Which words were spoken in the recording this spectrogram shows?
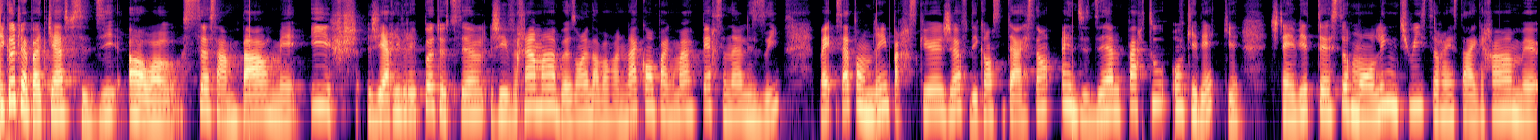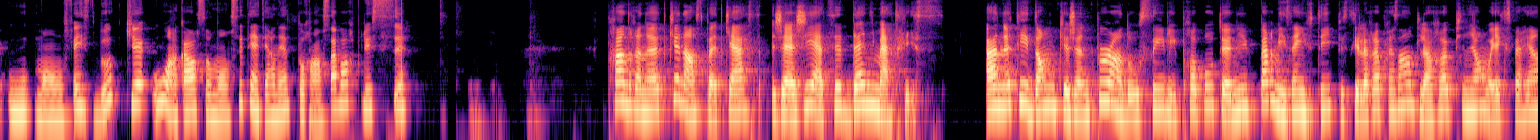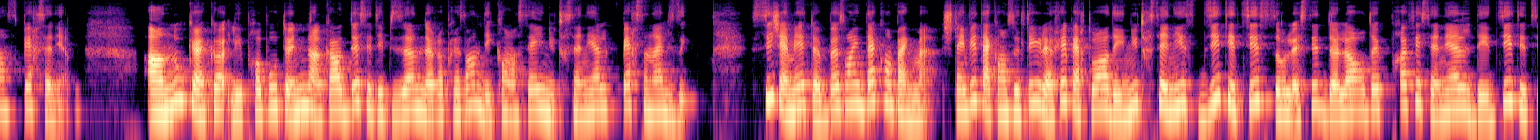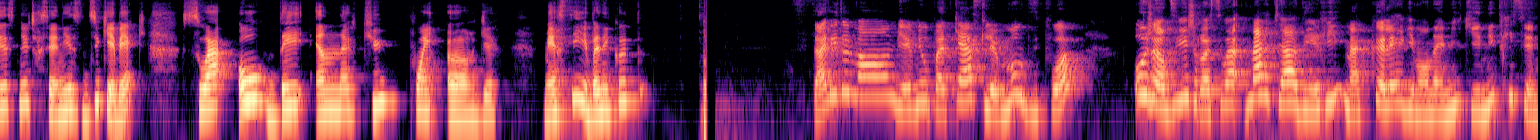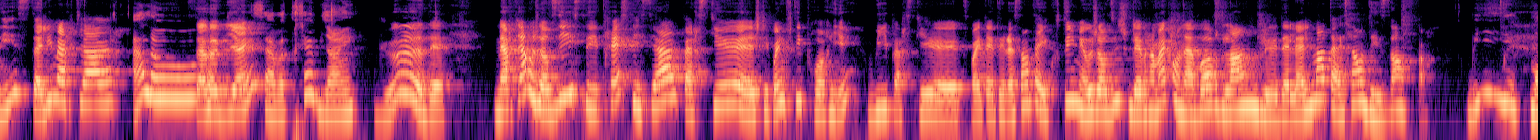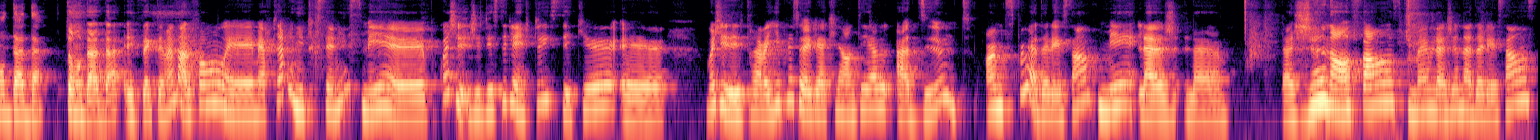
T'écoutes le podcast et tu te dis Ah wow, ça, ça me parle, mais ich, j'y arriverai pas toute seule. J'ai vraiment besoin d'avoir un accompagnement personnalisé. Bien, ça tombe bien parce que j'offre des consultations individuelles partout au Québec. Je t'invite sur mon Linktree sur Instagram ou mon Facebook ou encore sur mon site Internet pour en savoir plus. Prendre note que dans ce podcast, j'agis à titre d'animatrice. À noter donc que je ne peux endosser les propos tenus par mes invités puisqu'ils représentent leur opinion et expérience personnelle. En aucun cas, les propos tenus dans le cadre de cet épisode ne représentent des conseils nutritionnels personnalisés. Si jamais tu as besoin d'accompagnement, je t'invite à consulter le répertoire des nutritionnistes diététistes sur le site de l'Ordre professionnel des diététistes nutritionnistes du Québec, soit odnq.org. Merci et bonne écoute! Salut tout le monde! Bienvenue au podcast Le Maudit Poids. Aujourd'hui, je reçois Marie-Pierre Derry, ma collègue et mon amie qui est nutritionniste. Salut Marie-Pierre! Allô! Ça va bien? Ça va très bien. Good! Marie-Pierre, aujourd'hui, c'est très spécial parce que euh, je t'ai pas invitée pour rien. Oui, parce que euh, tu vas être intéressante à écouter, mais aujourd'hui, je voulais vraiment qu'on aborde l'angle de l'alimentation des enfants. Oui, mon dada. Ton dada, exactement. Dans le fond, euh, Marie-Pierre est nutritionniste, mais pourquoi j'ai décidé de l'inviter, c'est que moi, j'ai travaillé plus avec la clientèle adulte, un petit peu adolescente, mais la, la, jeune enfance, puis même la jeune adolescence,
